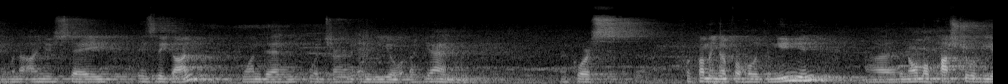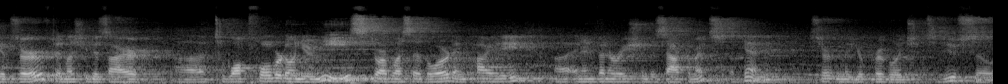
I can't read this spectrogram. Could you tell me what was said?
And when the Agnus Dei is begun, one then would turn and kneel again. Of course, for coming up for Holy Communion, uh, the normal posture will be observed unless you desire uh, to walk forward on your knees to our blessed Lord in piety uh, and in veneration of the sacraments. Again, certainly your privilege to do so.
